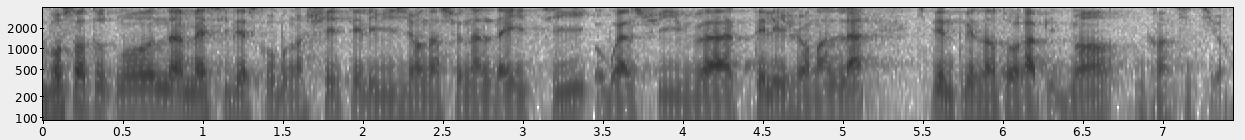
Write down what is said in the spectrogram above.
Bonsoir tout le monde, merci d'être branché Télévision nationale d'Haïti. On va suivre Téléjournal là, qui te présente rapidement Grand Titio.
